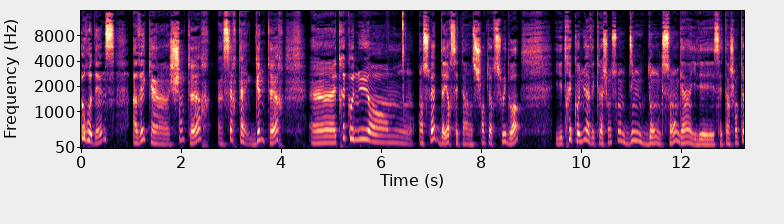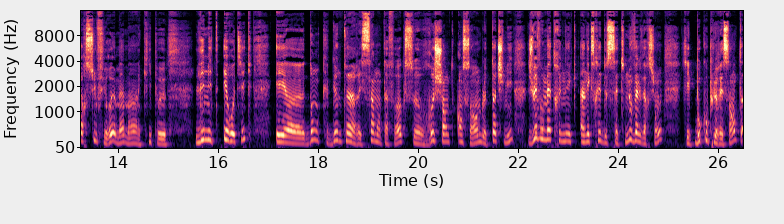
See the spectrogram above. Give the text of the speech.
Eurodance, avec un chanteur un certain Gunther, euh, très connu en, en Suède. D'ailleurs, c'est un chanteur suédois. Il est très connu avec la chanson Ding Dong Song. Hein. Il est, c'est un chanteur sulfureux même, hein, un clip euh, limite érotique. Et euh, donc Gunther et Samantha Fox rechantent ensemble Touch Me. Je vais vous mettre un extrait de cette nouvelle version qui est beaucoup plus récente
